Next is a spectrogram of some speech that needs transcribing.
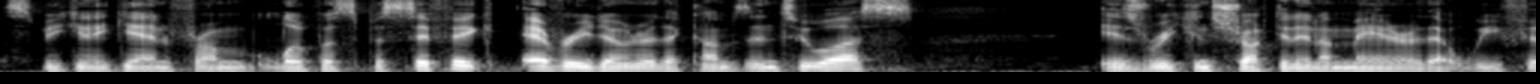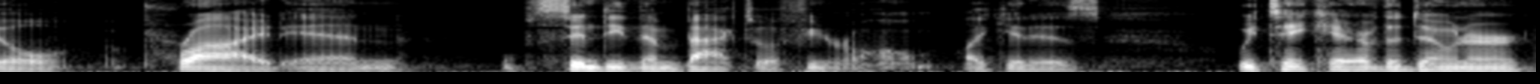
Speaking again from LOPA specific, every donor that comes into us is reconstructed in a manner that we feel pride in sending them back to a funeral home. Like it is, we take care of the donor.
